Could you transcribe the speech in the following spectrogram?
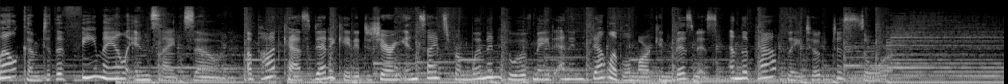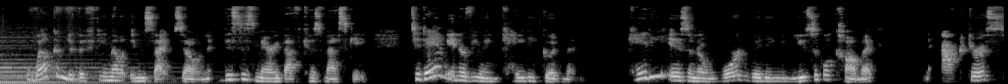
Welcome to the Female Insight Zone, a podcast dedicated to sharing insights from women who have made an indelible mark in business and the path they took to soar. Welcome to the Female Insight Zone. This is Mary Beth Kosmeski. Today I'm interviewing Katie Goodman. Katie is an award winning musical comic, an actress,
